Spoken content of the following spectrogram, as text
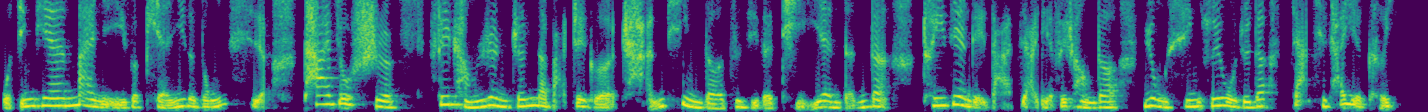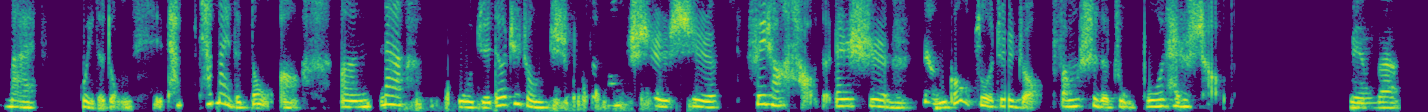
我今天卖你一个便宜的东西，他就是非常认真的把这个产品的自己的体验等等推荐给大家，也非常的用心。所以我觉得佳琪他也可以卖。贵的东西，他他卖得动啊，嗯，那我觉得这种直播的方式是非常好的，但是能够做这种方式的主播他是少的。明白？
